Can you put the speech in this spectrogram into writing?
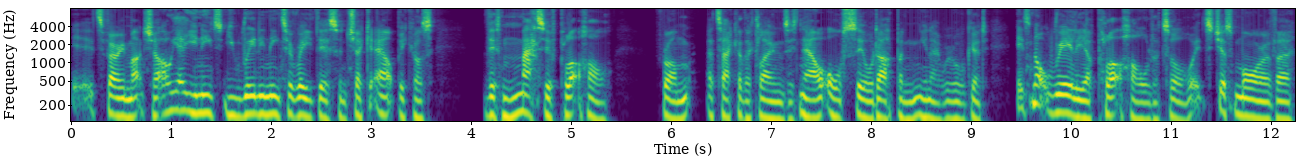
it's very much oh yeah, you need you really need to read this and check it out because this massive plot hole from Attack of the Clones is now all sealed up and you know we're all good. It's not really a plot hole at all. It's just more of a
